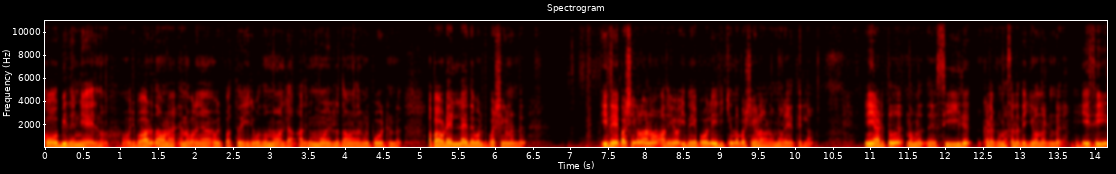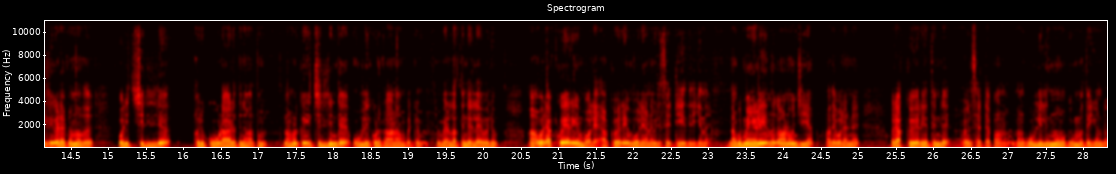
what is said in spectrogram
ഹോബി തന്നെയായിരുന്നു. ഒരുപാട് തവണ എന്ന് പറഞ്ഞാൽ ഒരു പത്ത് ഇരുപതൊന്നും അല്ല അതിനും മുകളിൽ തവണ ഞങ്ങൾ പോയിട്ടുണ്ട്. അപ്പോൾ അവിടെ എല്ലാം ഇതേപോലത്തെ പക്ഷികളുണ്ട്. ഇതേ പക്ഷികളാണോ അതെയോ ഇതേപോലെ ഇരിക്കുന്ന പക്ഷികളാണോ എന്ന് അറിയത്തില്ല. ഇനി അടുത്തത് നമ്മൾ സീൽ കിടക്കുന്ന സ്ഥലത്തേക്ക് വന്നിട്ടുണ്ട്. ഈ സീൽ കിടക്കുന്നത് ഒരു ചില്ല് ഒരു കൂടാരത്തിനകത്തും നമുക്ക് ഈ ചില്ലിന്റെ ഉള്ളിൽ കൂടെ കാണാൻ പറ്റും വെള്ളത്തിന്റെ ലെവലും ആ ഒരു അക്വേറിയം പോലെ അക്വേറിയം പോലെയാണ് ഇവർ സെറ്റ് ചെയ്തിരിക്കുന്നത്. നമുക്ക് മേളിൽ നിന്ന് കാണുകയും ചെയ്യാം. അതേപോലെ തന്നെ ഒരു അക്വേറിയത്തിന്റെ ഒരു സെറ്റപ്പാണ്. നമുക്ക് ഉള്ളിൽ നിന്ന് നോക്കുമ്പോഴത്തേക്കുണ്ട്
